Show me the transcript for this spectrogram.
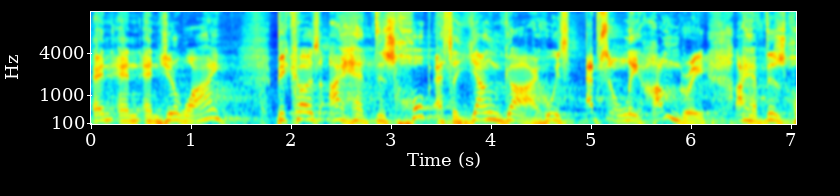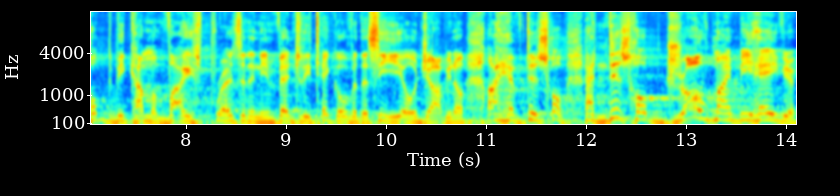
and and and you know why? Because I had this hope as a young guy who is absolutely hungry. I have this hope to become a vice president, and eventually take over the CEO job. You know, I have this hope, and this hope drove my behavior.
